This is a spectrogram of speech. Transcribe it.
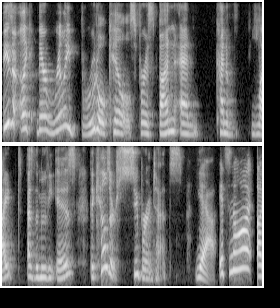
these are like they're really brutal kills for as fun and kind of light as the movie is. The kills are super intense. Yeah, it's not a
